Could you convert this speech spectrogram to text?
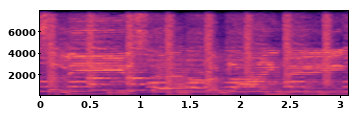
It's a lead, step, a blinding.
